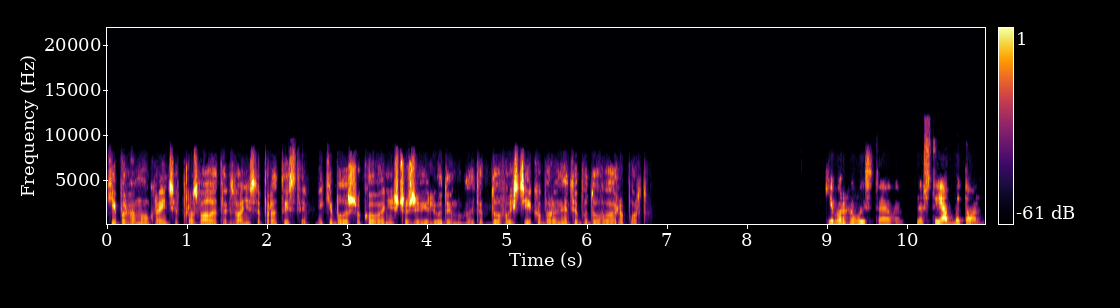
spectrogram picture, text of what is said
Кіборгами українців прозвали так звані сепаратисти, які були шоковані, що живі люди могли так довго і стійко боронити будову аеропорту. Кіборги вистояли, не стояв бетон.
